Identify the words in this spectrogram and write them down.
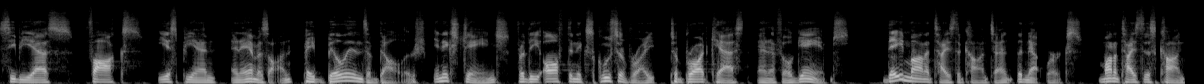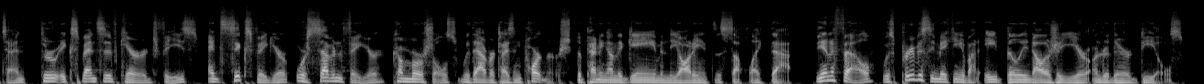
CBS, Fox, ESPN, and Amazon pay billions of dollars in exchange for the often exclusive right to broadcast NFL games. They monetize the content, the networks monetize this content through expensive carriage fees and six figure or seven figure commercials with advertising partners, depending on the game and the audience and stuff like that. The NFL was previously making about $8 billion a year under their deals,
